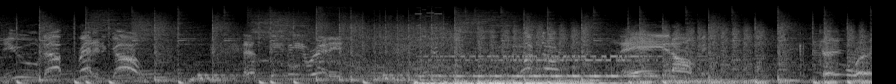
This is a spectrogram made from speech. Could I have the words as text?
Fueled up, ready to go. SCV ready. What's our... Lay it on me. Gangway,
